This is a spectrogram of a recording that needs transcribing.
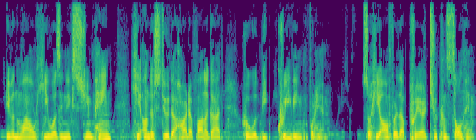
Even while he was in extreme pain, he understood the heart of Father God who would be grieving for him. So he offered up prayer to console him.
